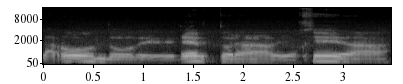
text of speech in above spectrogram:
La Rondo, de Lertora, de Ojeda.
